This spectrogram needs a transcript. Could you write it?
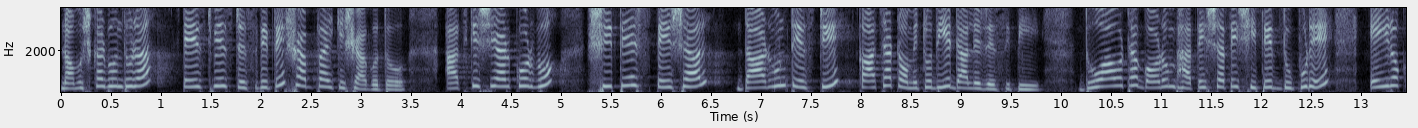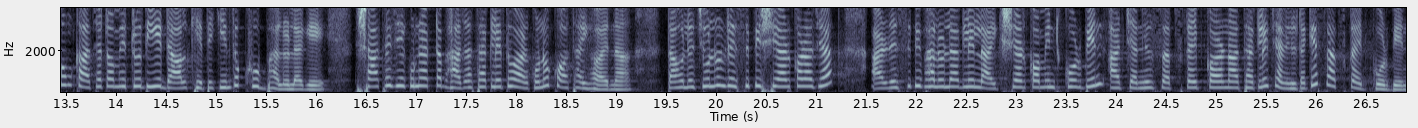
নমস্কার বন্ধুরা টেস্ট বেস্ট রেসিপিতে সবাইকে স্বাগত। আজকে শেয়ার করব শীতের স্পেশাল দারুণ টেস্টি কাঁচা টমেটো দিয়ে ডালের রেসিপি ধোয়া ওঠা গরম ভাতের সাথে শীতের দুপুরে এই রকম কাঁচা টমেটো দিয়ে ডাল খেতে কিন্তু খুব ভালো লাগে। সাথে যে কোনো একটা ভাজা থাকলে তো আর কোনো কথাই হয় না। তাহলে চলুন রেসিপি শেয়ার করা যাক। আর রেসিপি ভালো লাগলে লাইক শেয়ার কমেন্ট করবেন। আর চ্যানেল সাবস্ক্রাইব করা না থাকলে চ্যানেলটাকে সাবস্ক্রাইব করবেন।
